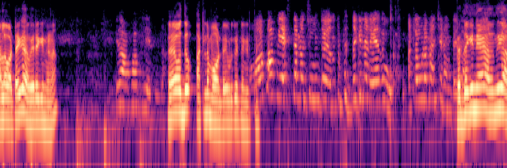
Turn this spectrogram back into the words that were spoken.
అలా పట్టాయిగా వేరే గిన్నెనా? ఇది ఆఫ్ ఆఫ్ చేద్దా ఏ వద్దు అట్లనే బాగుంటాయి ఉడికెట్టిన గిడితే ఆఫ్ ఆఫ్ చేస్తే మంచిగా ఉంటుంది అంత పెద్ద గిన్నె లేదు. అట్లా కూడా మంచిగా ఉంటుంది పెద్ద గిన్నె అది ఉందిగా.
